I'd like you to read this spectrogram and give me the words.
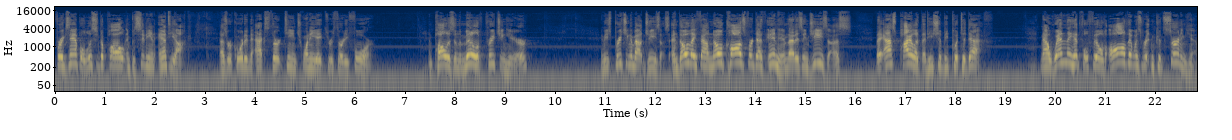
For example, listen to Paul in Pisidian Antioch, as recorded in Acts 13 28 through 34. And Paul is in the middle of preaching here, and he's preaching about Jesus. And though they found no cause for death in him, that is, in Jesus, they asked Pilate that he should be put to death. Now, when they had fulfilled all that was written concerning him,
